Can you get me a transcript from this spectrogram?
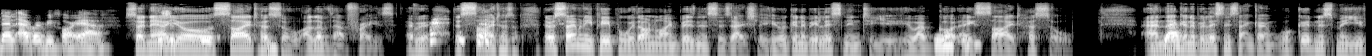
Than ever before, yeah. So now your side hustle, I love that phrase. Every the side hustle. There are so many people with online businesses actually who are going to be listening to you who have got mm-hmm. a side hustle. And yes. they're going to be listening to that and going, "Well, goodness me, you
